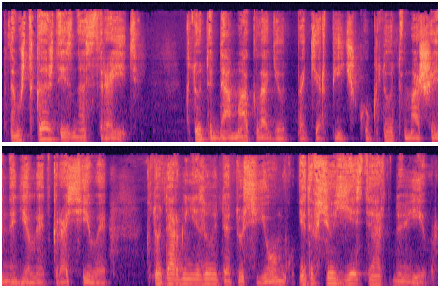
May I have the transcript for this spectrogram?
Потому что каждый из нас строитель. Кто-то дома кладет по кирпичку, кто-то машины делает красивые, кто-то организует эту съемку. Это все есть арт-де-вивр.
